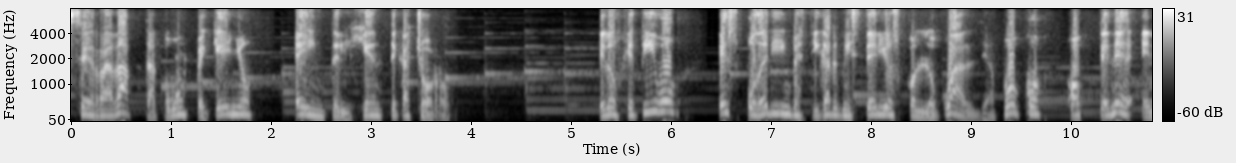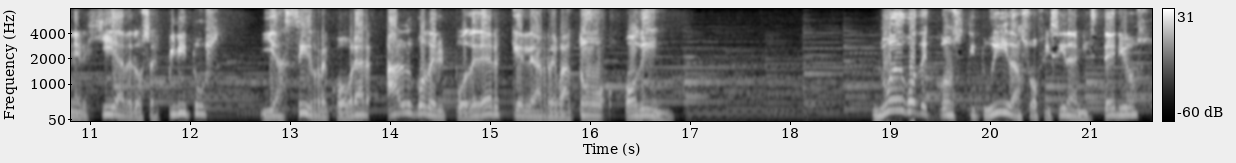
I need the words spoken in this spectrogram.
se readapta como un pequeño e inteligente cachorro. El objetivo es poder investigar misterios con lo cual de a poco obtener energía de los espíritus y así recobrar algo del poder que le arrebató Odín. Luego de constituida su oficina de misterios,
